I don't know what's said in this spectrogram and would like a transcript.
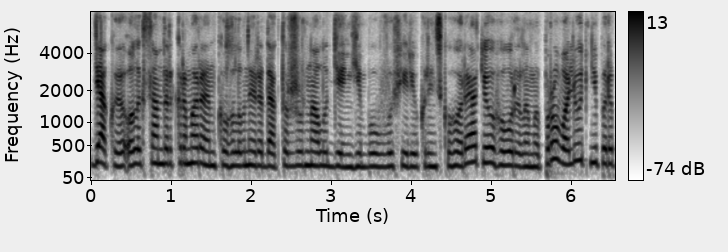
Дякую. Олександр Крамаренко, головний редактор журналу Деньги, був в ефірі Українського радіо. Говорили ми про валютні переплати.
